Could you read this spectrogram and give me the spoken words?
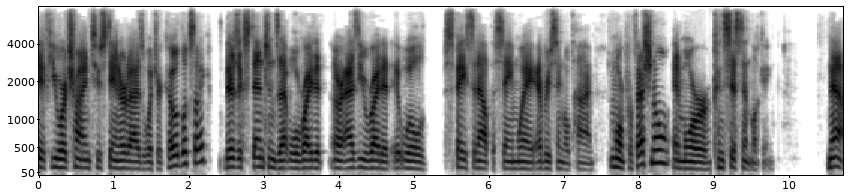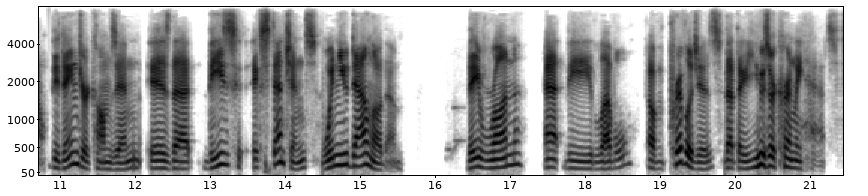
if you are trying to standardize what your code looks like, there's extensions that will write it, or as you write it, it will space it out the same way every single time. More professional and more consistent looking. Now, the danger comes in is that these extensions, when you download them, they run at the level of privileges that the user currently has.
